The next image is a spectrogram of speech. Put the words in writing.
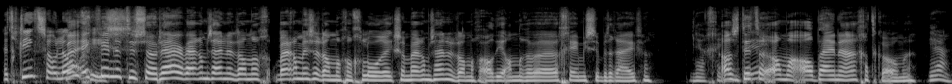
Het klinkt zo logisch. Maar ik vind het dus zo raar. Waarom, zijn er dan nog, waarom is er dan nog een Glorix en waarom zijn er dan nog al die andere eh, chemische bedrijven? Ja, geen Als dit er allemaal al bijna aan gaat komen. Ja,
